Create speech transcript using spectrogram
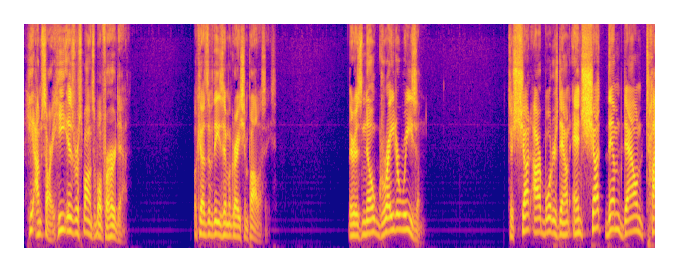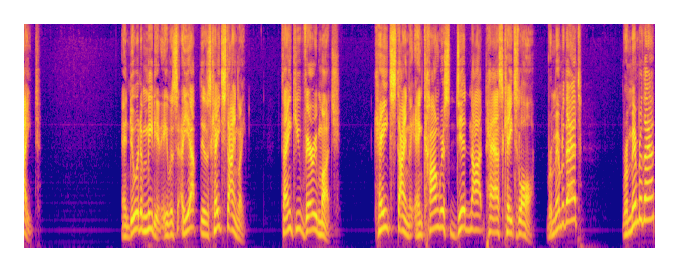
He, I'm sorry, he is responsible for her death because of these immigration policies. There is no greater reason to shut our borders down and shut them down tight and do it immediately. It was, yep, it was Kate Steinle. Thank you very much. Kate Steinle. And Congress did not pass Kate's law. Remember that? Remember that?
